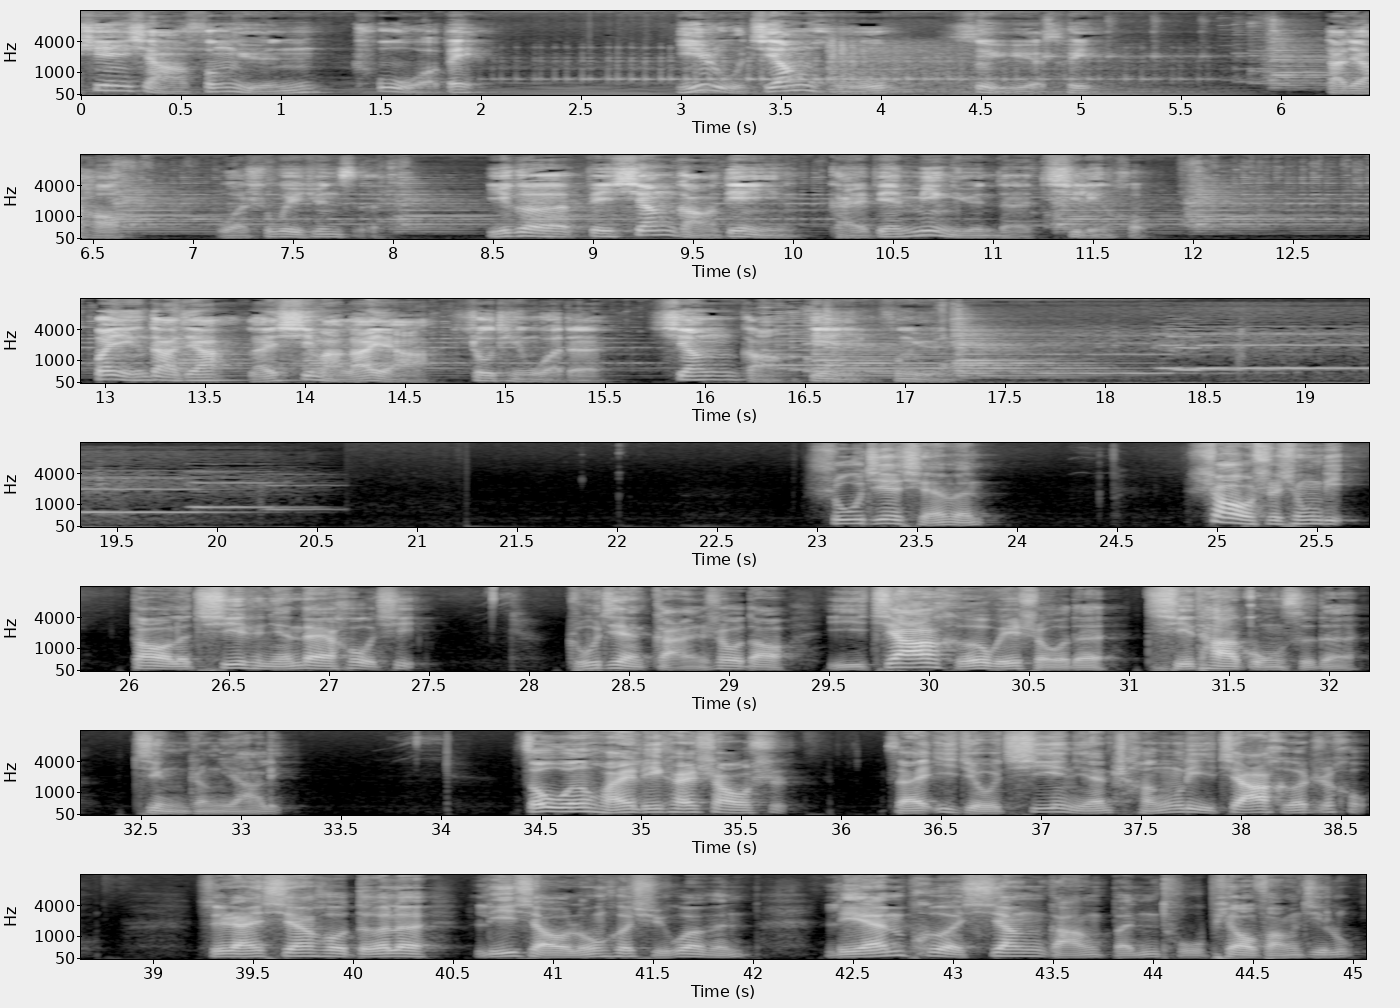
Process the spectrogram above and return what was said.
天下风云出我辈，一入江湖岁月催。大家好，我是魏君子，一个被香港电影改变命运的七零后。欢迎大家来喜马拉雅收听我的《香港电影风云》。书接前文，邵氏兄弟到了七十年代后期。逐渐感受到以嘉禾为首的其他公司的竞争压力。邹文怀离开邵氏，在一九七一年成立嘉禾之后，虽然先后得了李小龙和许冠文连破香港本土票房纪录，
